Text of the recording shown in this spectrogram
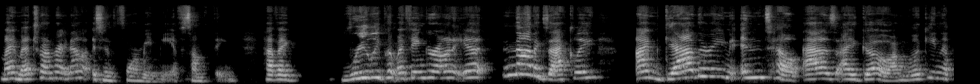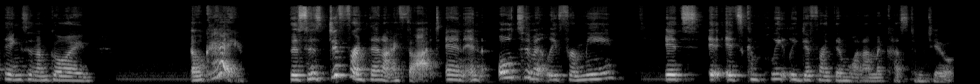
my metron right now is informing me of something. Have i really put my finger on it yet? Not exactly. I'm gathering intel as i go. I'm looking at things and i'm going okay, this is different than I thought. And and ultimately for me, it's it's completely different than what I'm accustomed to.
